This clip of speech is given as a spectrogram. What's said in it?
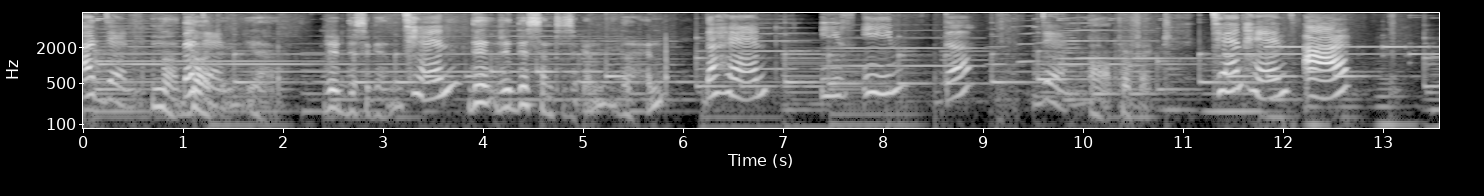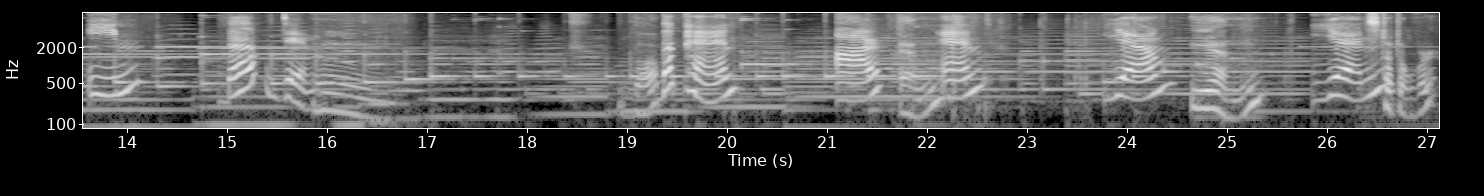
a den. no The den. Yeah. Read this again. Ten, The, read this sentence again. The hen. the hen is in the den. Ah, perfect. Ten hens are in the den. Mm. The The pen are and and yam yen. Yen. Start over.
